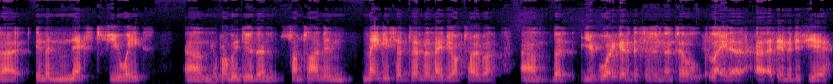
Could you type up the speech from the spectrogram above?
uh, in the next few weeks. Um, he'll probably do them sometime in maybe September, maybe October. Um, but you won't get a decision until later uh, at the end of this year.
